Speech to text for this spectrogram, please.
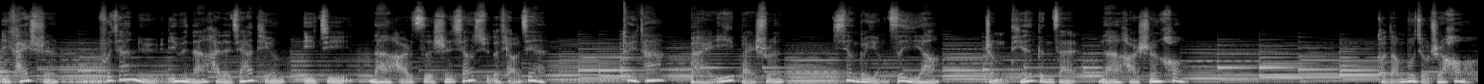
一开始，富家女因为男孩的家庭以及男孩自身相许的条件，对他百依百顺，像个影子一样，整天跟在男孩身后。可当不久之后，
